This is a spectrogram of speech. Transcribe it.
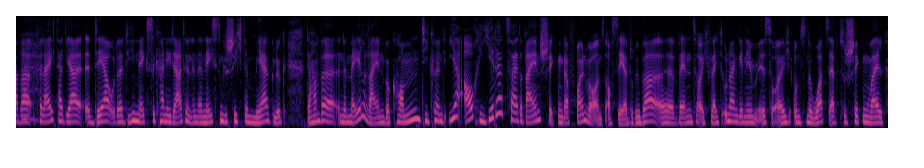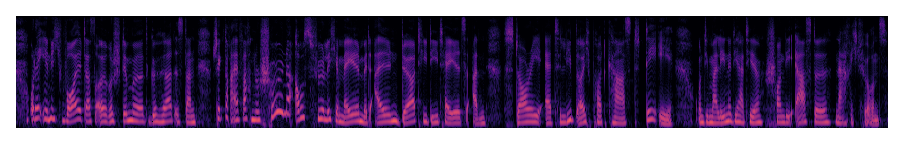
Aber vielleicht hat ja der oder die nächste Kandidatin in der nächsten Geschichte mehr Glück. Da haben wir eine Mail reinbekommen. Die könnt ihr auch jederzeit reinschicken. Da freuen wir uns auch sehr drüber, äh, wenn es euch vielleicht unangenehm ist, euch uns eine WhatsApp zu schicken, weil oder ihr nicht wollt, dass eure Stimme gehört ist, dann schickt doch einfach eine schöne ausführliche Mail mit allen Dirty Details an story at liebteuchpodcast.de. Und die Marlene, die hat hier schon die erste Nachricht für uns.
